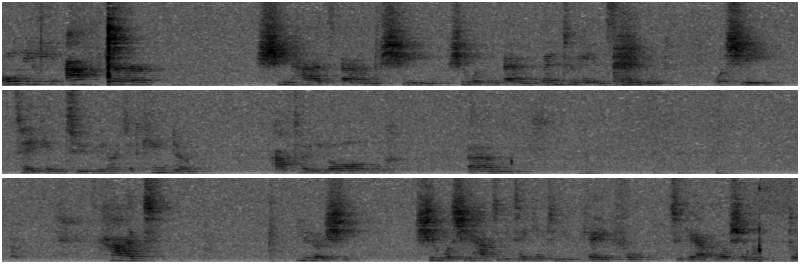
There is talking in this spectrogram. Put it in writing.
only after she had, um, she, she was um, mentally unstable was she taken to United Kingdom after a long um, had you know she she was she had to be taken to UK for to get abortion done.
